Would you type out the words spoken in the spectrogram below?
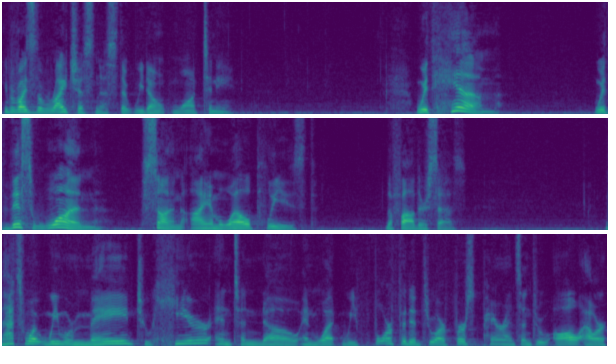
He provides the righteousness that we don't want to need. With Him, with this one Son, I am well pleased, the Father says. That's what we were made to hear and to know, and what we forfeited through our first parents and through all our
